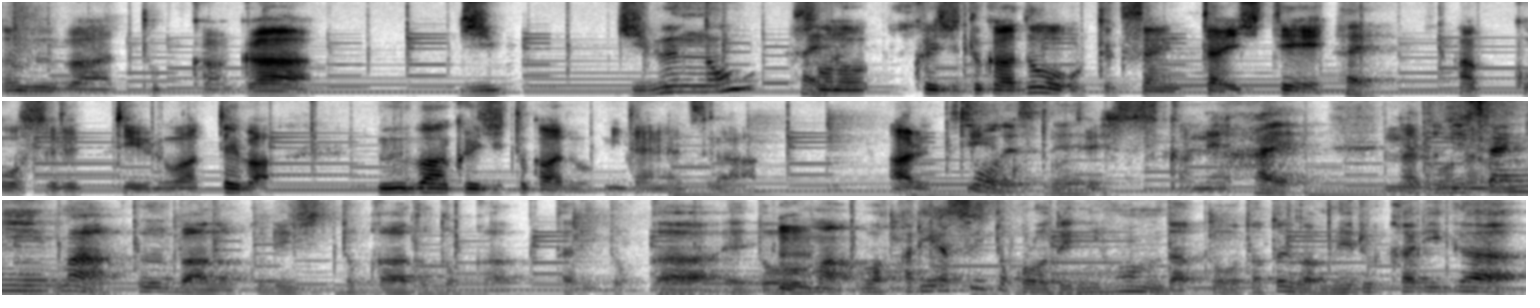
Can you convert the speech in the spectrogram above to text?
ウーバーとかがじ自分のはいそのクレジットカードをお客さんに対してはい。発行するっていうのは、例えば、ウーバークレジットカードみたいなやつがあるっていうことですねですかね。はい。えっと、なるほど。実際に、まあ、ウーバーのクレジットカードとかあったりとか、えっとうんまあ、分かりやすいところで日本だと、例えばメルカリが、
